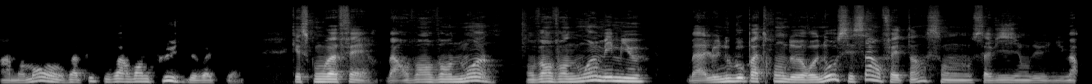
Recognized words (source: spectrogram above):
à un moment on va plus pouvoir vendre plus de voitures. Qu'est-ce qu'on va faire? Bah on va en vendre moins. On va en vendre moins mais mieux. Bah, le nouveau patron de Renault, c'est ça en fait, hein, son, sa vision du, du marché.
